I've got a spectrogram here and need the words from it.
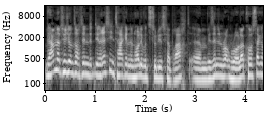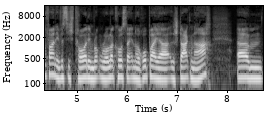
Wir haben natürlich uns auch den, den restlichen Tag in den Hollywood Studios verbracht. Ähm, wir sind den Rock'n'Roller Coaster gefahren. Ihr wisst, ich traue dem Rock'n'Roller Coaster in Europa ja stark nach. Ähm,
